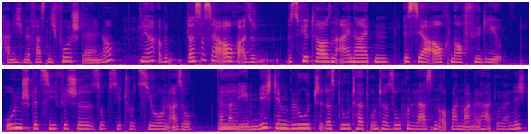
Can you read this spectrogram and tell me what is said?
kann ich mir fast nicht vorstellen, ne? Ja, Aber das ist ja auch, also bis 4000 Einheiten ist ja auch noch für die unspezifische Substitution, also wenn man eben nicht im Blut, das Blut hat untersuchen lassen, ob man Mangel hat oder nicht,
